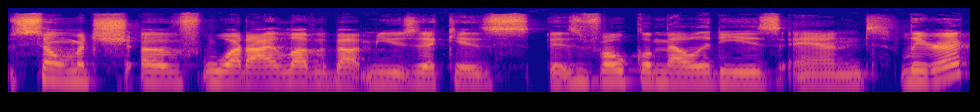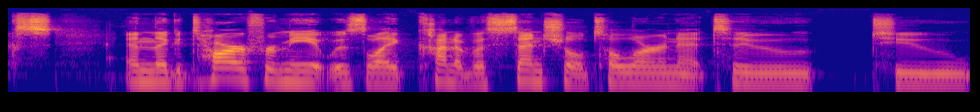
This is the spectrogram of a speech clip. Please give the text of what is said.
so much of what i love about music is is vocal melodies and lyrics. And the guitar for me it was like kind of essential to learn it to to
